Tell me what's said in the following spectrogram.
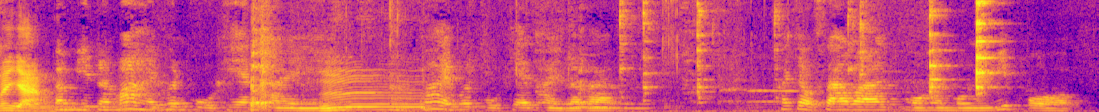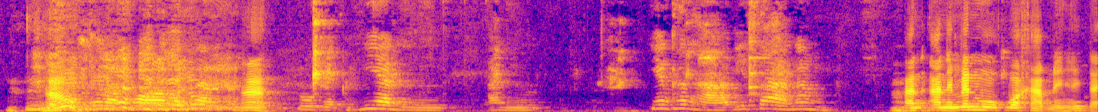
มายามตำอิดน่ะมาให้เพิ่นผูกแขนให้อืมมาให้เพิ่นผูกแขนให้แล้วก็พระเจ้าทราบว่าหมอหันหมอนี้มีปอบเอ้าได้เราพอว่าซั่นอ่าลูกเด็กเฮียน อันเฮียนคาถาวิซ่านำอันอันนี้แม่นมุกบ่ครับนี่เฮ็ดใด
